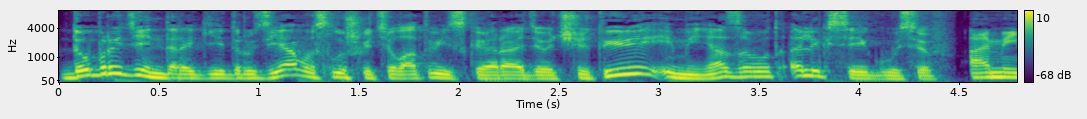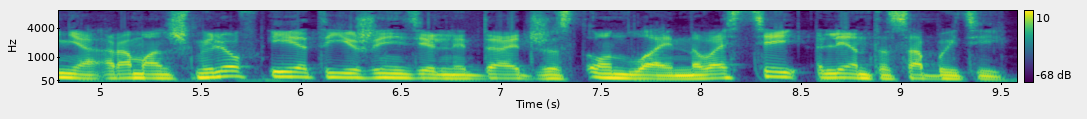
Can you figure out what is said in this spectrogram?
Добрый день, дорогие друзья! Вы слушаете Латвийское радио 4, и меня зовут Алексей Гусев. А меня Роман Шмелев, и это еженедельный дайджест онлайн новостей «Лента событий».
